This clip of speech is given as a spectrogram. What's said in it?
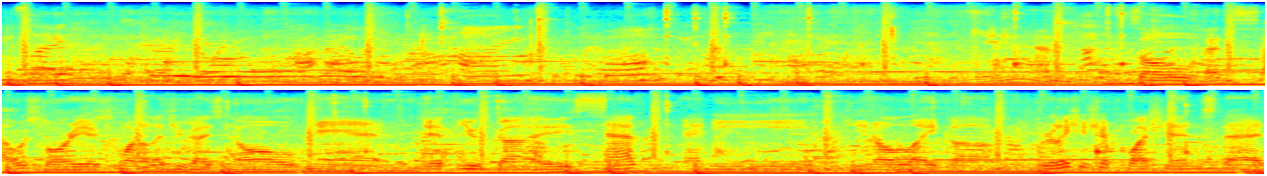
He's like very loyal, very like kind to people. Yeah. So that's our story. I just want to let you guys know. And if you guys have any, know, like uh, relationship questions that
